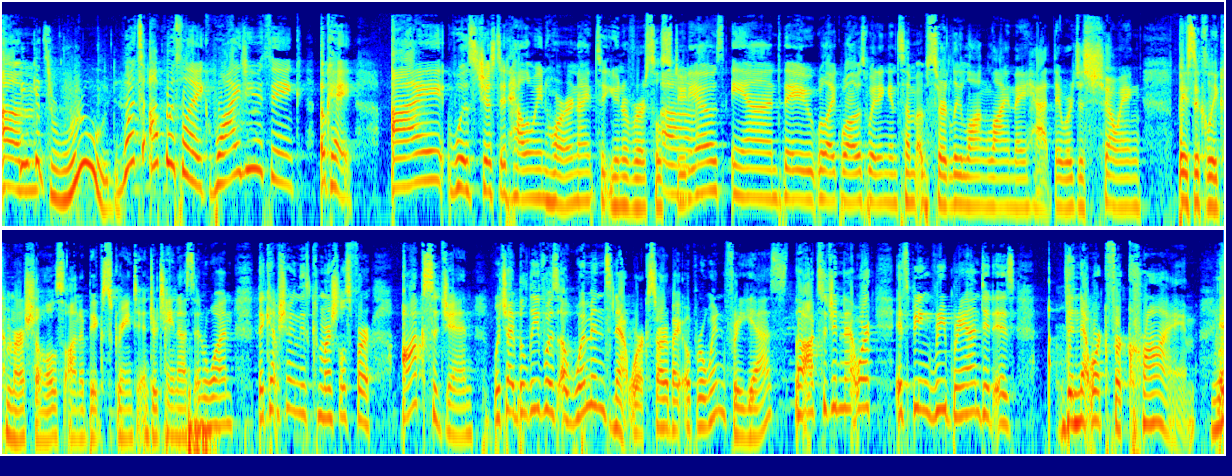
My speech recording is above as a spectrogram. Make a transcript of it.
I think um, it's rude. What's up with like? Why do you think? Okay, I was just at Halloween Horror Nights at Universal Uh-huh. Studios, and they were like, while I was waiting in some absurdly long line they had, they were just showing basically commercials on a big screen to entertain us. And one, they kept showing these commercials for Oxygen, which I believe was a women's network started by Oprah Winfrey. Yes, the Oxygen Network. It's being rebranded as the network for crime. Really?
